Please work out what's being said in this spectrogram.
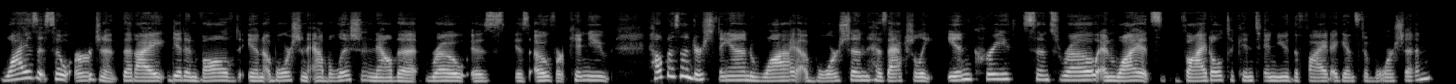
why is it so urgent that I get involved in abortion abolition now that Roe is is over? Can you help us understand why abortion has actually increased since Roe and why it's vital to continue the fight against abortion?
